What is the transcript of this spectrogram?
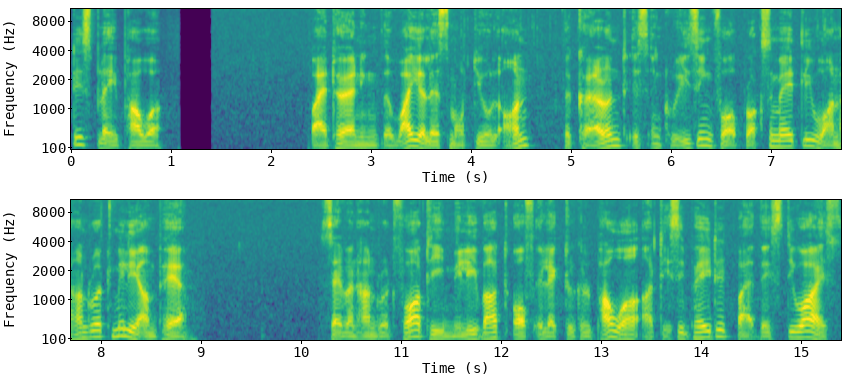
display power. By turning the wireless module on, the current is increasing for approximately 100mA. 740mW of electrical power are dissipated by this device.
